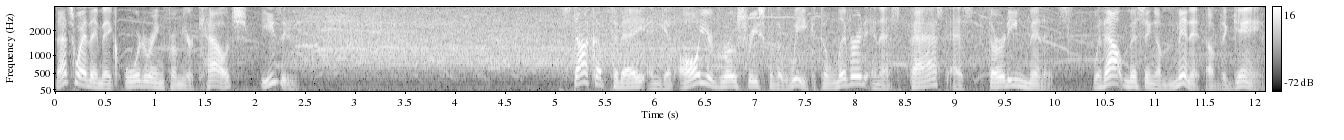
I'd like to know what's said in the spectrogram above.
That's why they make ordering from your couch easy. Stock up today and get all your groceries for the week delivered in as fast as 30 minutes without missing a minute of the game.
